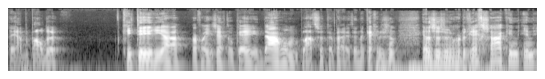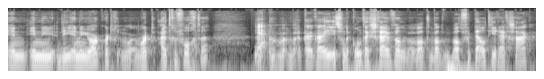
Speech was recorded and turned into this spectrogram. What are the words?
nou ja, bepaalde criteria waarvan je zegt, oké, daarom plaatsen we het erbuiten. En dan krijg je dus een, ja, dat is dus een soort rechtszaak in, in, in, in, die in New York wordt, wordt uitgevochten. Ja. Uh, kan, kan, je iets van de context schrijven van wat, wat, wat vertelt die rechtszaak?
